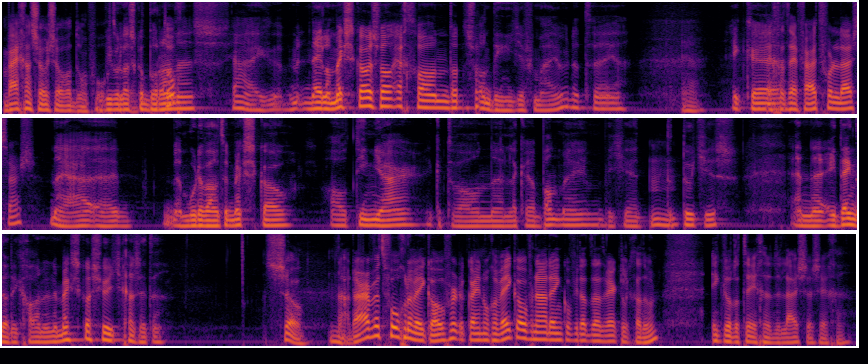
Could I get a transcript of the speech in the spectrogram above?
Wij gaan sowieso wat doen volgende Viva Las Ja, Nederland-Mexico is wel echt gewoon... Dat is wel een dingetje voor mij, hoor. Dat, ja. ja. Ik, Leg dat even uit voor de luisteraars. Nou ja, mijn moeder woont in Mexico al tien jaar. Ik heb er wel een lekkere band mee. Een beetje mm toetjes. En ik denk dat ik gewoon in een Mexico-shirtje ga zitten. Zo, nou daar hebben we het volgende week over. Daar kan je nog een week over nadenken of je dat daadwerkelijk gaat doen. Ik wilde tegen de luisteraar zeggen...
